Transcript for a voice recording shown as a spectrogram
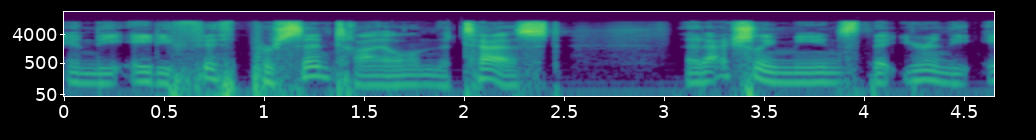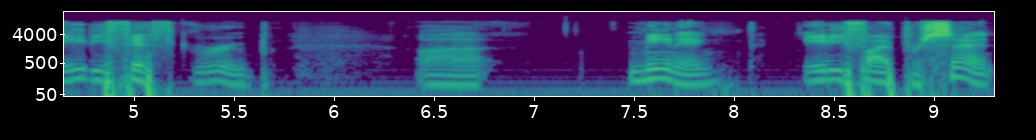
in the 85th percentile on the test, that actually means that you're in the 85th group, uh, meaning 85%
